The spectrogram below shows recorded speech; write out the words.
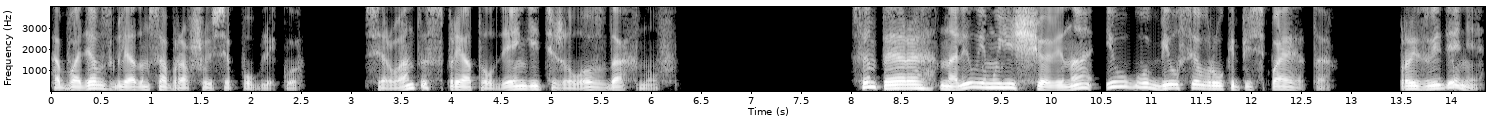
обводя взглядом собравшуюся публику. Сервантес спрятал деньги, тяжело вздохнув. Сэмпера налил ему еще вина и углубился в рукопись поэта. Произведение,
